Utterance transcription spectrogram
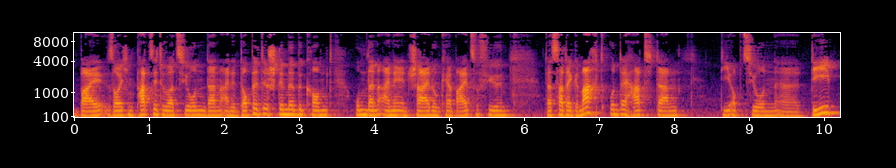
bei solchen Pad-Situationen dann eine doppelte Stimme bekommt, um dann eine Entscheidung herbeizuführen. Das hat er gemacht und er hat dann die Option äh, D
